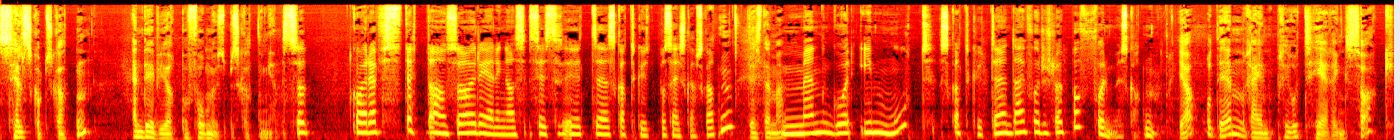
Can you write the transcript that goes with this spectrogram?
selskapsskatten, enn det vi gjør på formuesbeskatningen. Så KrF støtter altså regjeringas skattekutt på selskapsskatten, Det stemmer. men går imot skattekuttet de foreslår på formuesskatten. Ja, og det er en ren prioriteringssak,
